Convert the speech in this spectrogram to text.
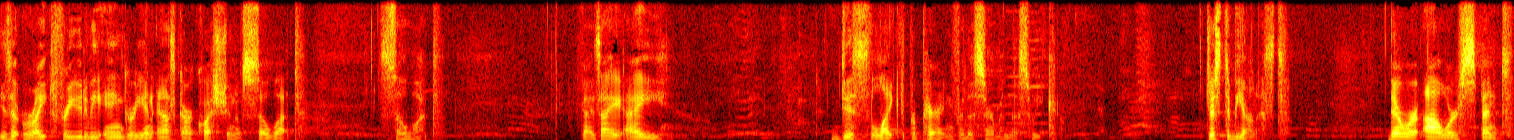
is it right for you to be angry and ask our question of so what? So what? Guys, I, I disliked preparing for the sermon this week. Just to be honest. There were hours spent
